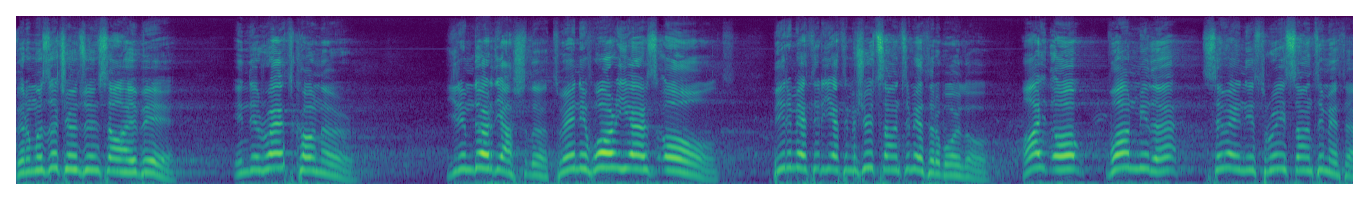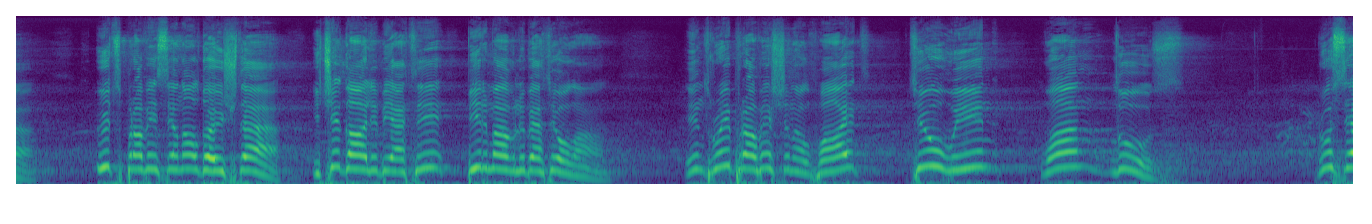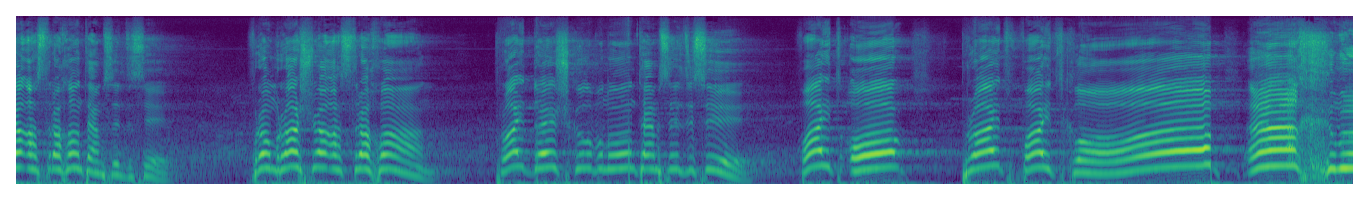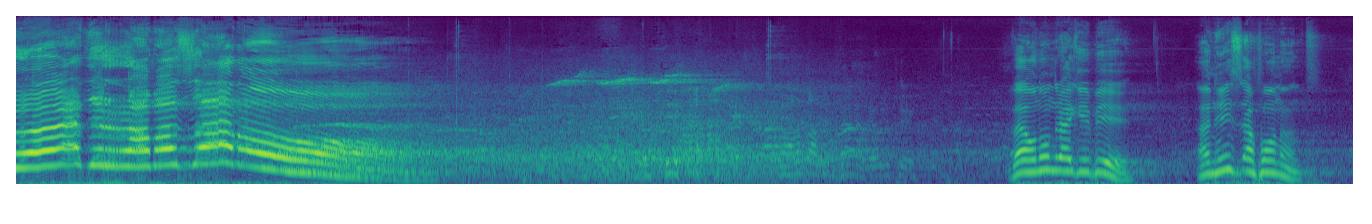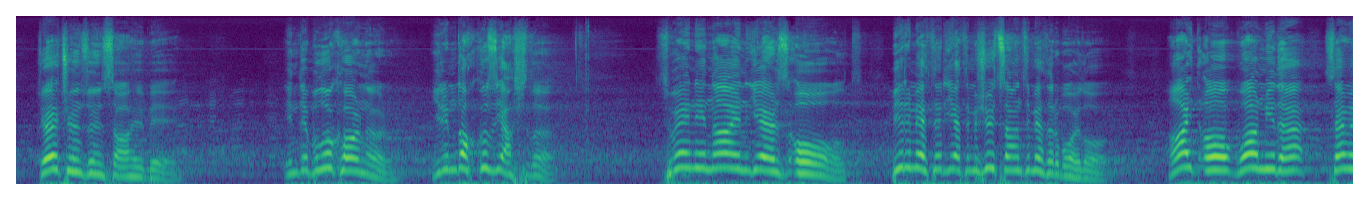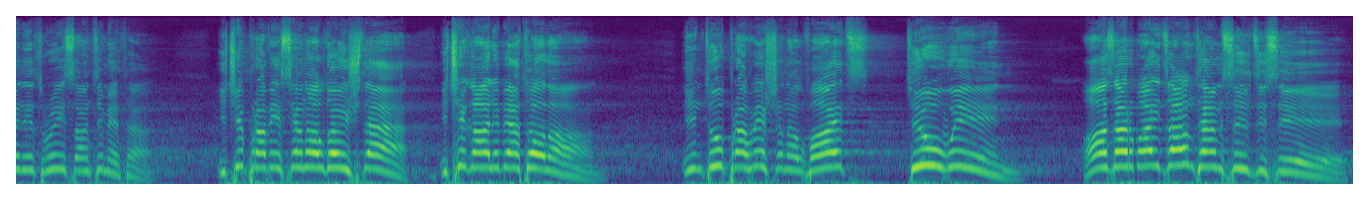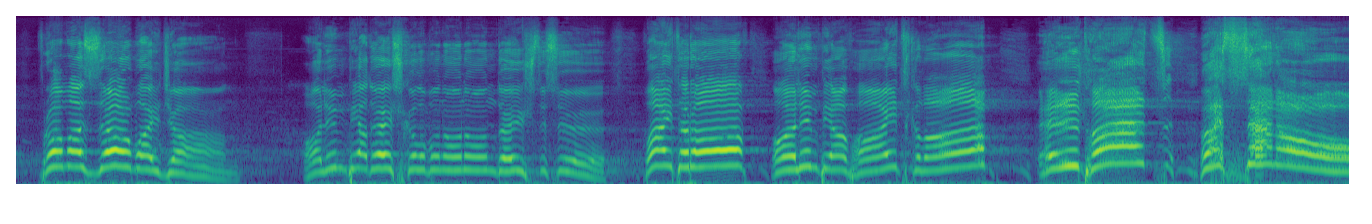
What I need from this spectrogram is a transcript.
Qırmızı küncün sahibi. İn the red corner. 24 yaşlı 24 years old. 1 metr 73 santimetr boylu. Height of 1 meter 73 santimetr 3 profesional döyüşdə 2 qalibiyyəti 1 məğlubiyyəti olan. İn 3 professional fight 2 win 1 lose. Rusiya Astraxan təmsilçisi From Russia Astrakhan. Pride Döyüş Klubunun təmsilçisi Fight of Pride Fight Club Ahmed Ramazanov. Və onun rəqibi and his opponent Göy küncün sahibi. In the blue corner 29 yaşlı 29 years old. 1 metr 73 santimetr boylu. Height of 1 meter 73 santimetr İki profesional döyüşdə iki qalibiyyəti olan. In two professional fights two win. Azərbaycan təmsilçisi from Azərbaycan Olimpiya Döyüş Klubunun döyüşçüsü Fighter of Olympia Fight Club Eltac Həsənov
